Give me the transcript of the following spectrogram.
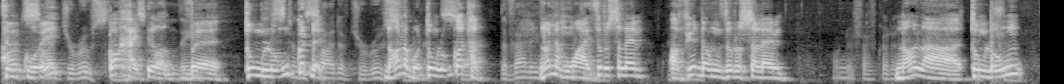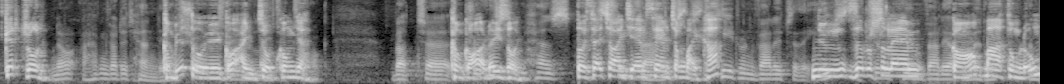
Chương cuối có khải tượng về thung lũng quyết định. Đó là một thung lũng có thật. Nó nằm ngoài Jerusalem, ở phía đông Jerusalem. Nó là thung lũng Ketron. Không biết tôi có ảnh chụp không nhỉ? Uh, không có ở đây rồi. Tôi sẽ cho anh chị em xem trong bài khác. Nhưng Jerusalem có ba thung lũng.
